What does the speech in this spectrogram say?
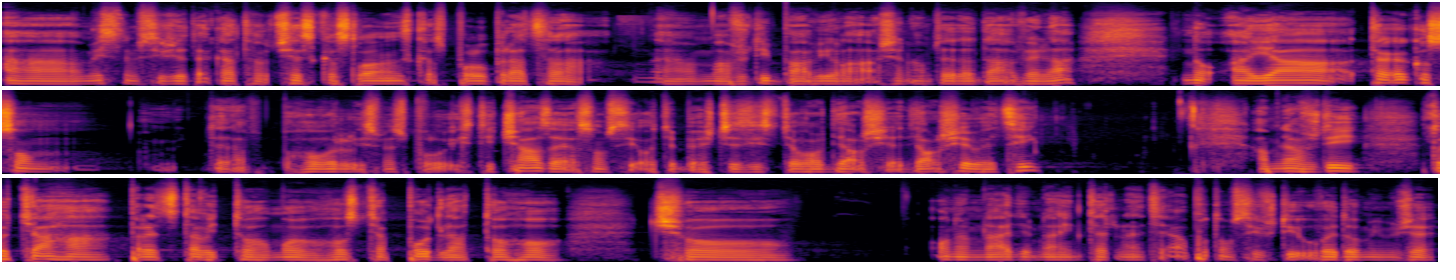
A myslím si, že takáto československá spolupráca ma vždy bavila a že nám teda dá veľa. No a ja, tak ako som, teda hovorili sme spolu istý čas a ja som si o tebe ešte zisťoval ďalšie a ďalšie veci, A mňa vždy to ťahá predstaviť toho môjho hostia podľa toho, čo onem nájdem na internete a potom si vždy uvedomím, že,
